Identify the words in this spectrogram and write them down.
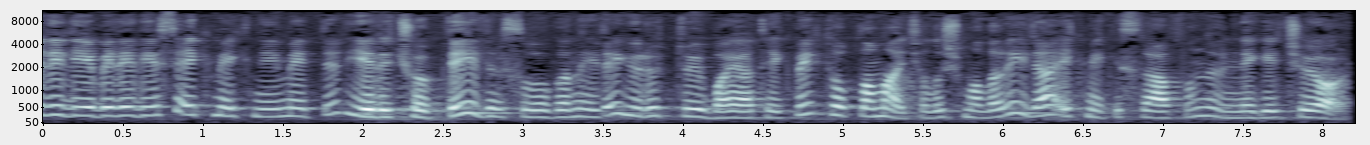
Haliliye Belediyesi ekmek nimettir, yeri çöp değildir sloganıyla yürüttüğü bayat ekmek toplama çalışmalarıyla ekmek israfının önüne geçiyor.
